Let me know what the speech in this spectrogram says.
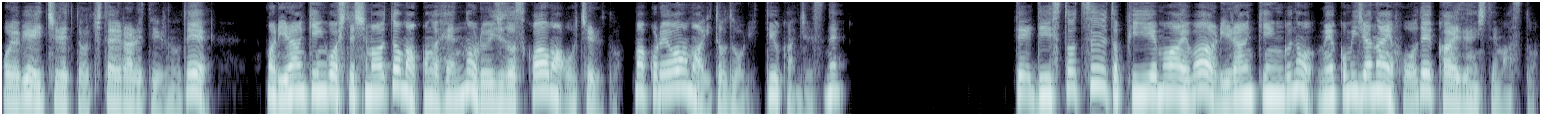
およびは H レッドが鍛えられているので、まあ、リランキングをしてしまうと、まあ、この辺の類似度スコアはま落ちると。まあ、これはまあ、意図通りっていう感じですね。で、ディスト2と PMI はリランキングの埋め込みじゃない方で改善してますと。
